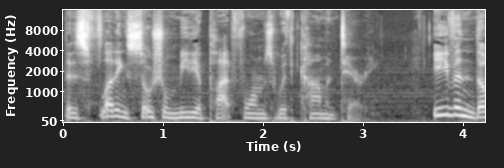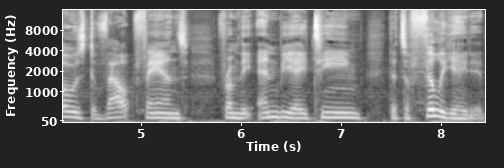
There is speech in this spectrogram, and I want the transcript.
that is flooding social media platforms with commentary. Even those devout fans from the NBA team that's affiliated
